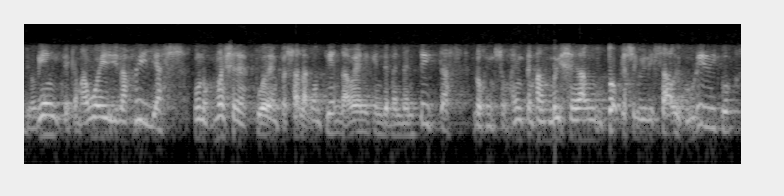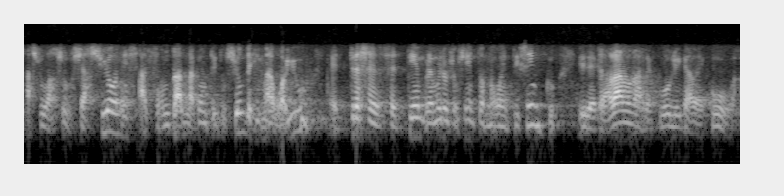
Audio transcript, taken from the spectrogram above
de Oriente, Camagüey y Las Villas, unos meses después de empezar la contienda bélica independentista, los insurgentes se dan un toque civilizado y jurídico a sus asociaciones al fundar la constitución de Jimaguayú el 13 de septiembre de 1895 y declararon la República de Cuba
